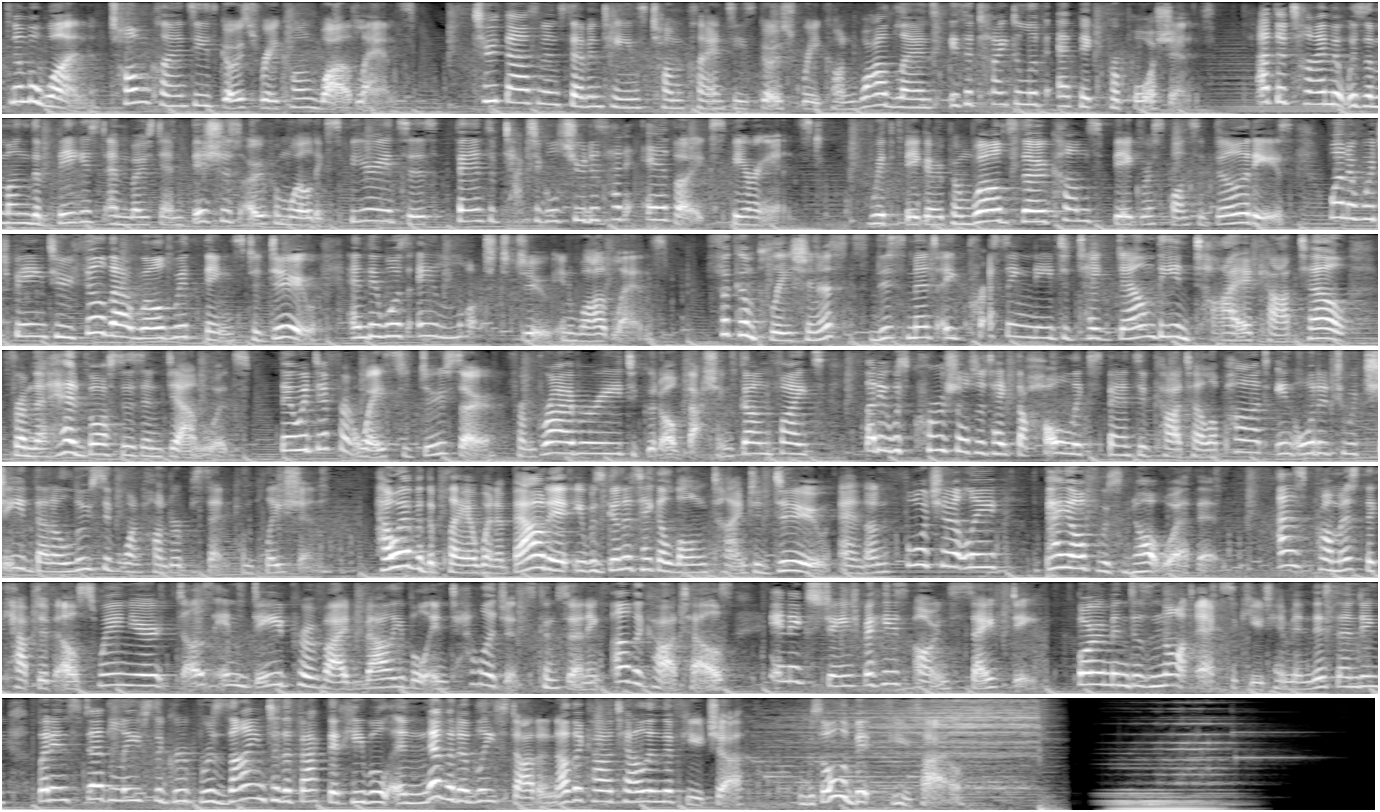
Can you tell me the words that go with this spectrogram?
Number 1 Tom Clancy's Ghost Recon Wildlands. 2017's Tom Clancy's Ghost Recon Wildlands is a title of epic proportions. At the time, it was among the biggest and most ambitious open world experiences fans of tactical shooters had ever experienced. With big open worlds, though, comes big responsibilities, one of which being to fill that world with things to do, and there was a lot to do in Wildlands. For completionists, this meant a pressing need to take down the entire cartel, from the head bosses and downwards. There were different ways to do so, from bribery to good old fashioned gunfights, but it was crucial to take the whole expansive cartel apart in order to achieve that elusive 100% completion. However, the player went about it, it was going to take a long time to do, and unfortunately, the payoff was not worth it. As promised, the captive El Sueño does indeed provide valuable intelligence concerning other cartels in exchange for his own safety. Bowman does not execute him in this ending, but instead leaves the group resigned to the fact that he will inevitably start another cartel in the future. It was all a bit futile.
